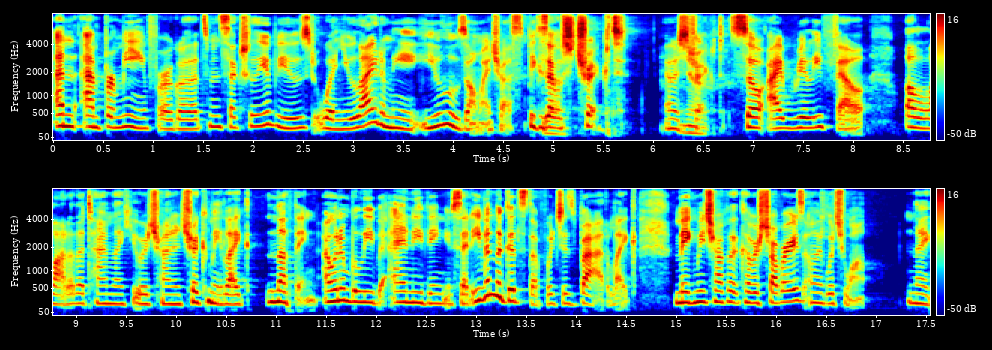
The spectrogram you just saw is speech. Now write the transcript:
and and for me, for a girl that's been sexually abused, when you lie to me, you lose all my trust because I was tricked. I was tricked. So I really felt a lot of the time like you were trying to trick me like nothing i wouldn't believe anything you said even the good stuff which is bad like make me chocolate covered strawberries i'm like what you want like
